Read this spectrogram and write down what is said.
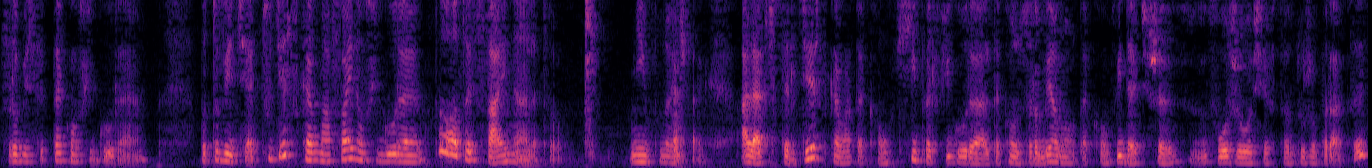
Zrobię sobie taką figurę, bo to wiecie, jak dwudziestka ma fajną figurę, to to jest fajne, ale to nie imponujesz tak. Ale jak czterdziestka ma taką hiperfigurę, ale taką zrobioną, taką widać, że włożyło się w to dużo pracy,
